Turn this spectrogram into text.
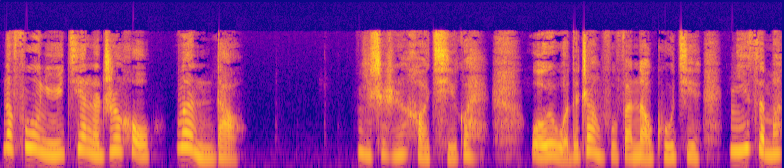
那妇女见了之后，问道：“你这人好奇怪，我为我的丈夫烦恼哭泣，你怎么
